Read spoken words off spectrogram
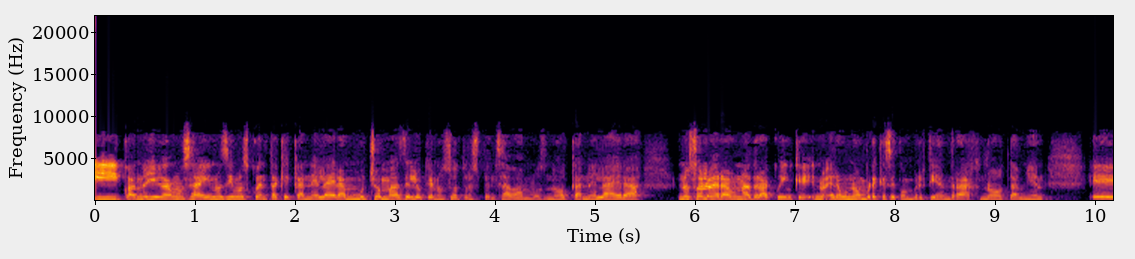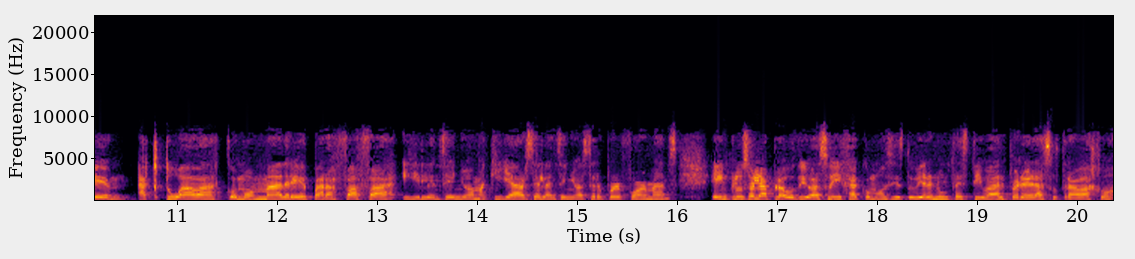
Y cuando llegamos ahí nos dimos cuenta que Canela era mucho más de lo que nosotros pensábamos, ¿no? Canela era, no solo era una drag queen, que no, era un hombre que se convertía en drag, no, también eh, actuaba como madre para Fafa y le enseñó a maquillarse, le enseñó a hacer performance e incluso le aplaudió a su hija como si estuviera en un festival, pero era su trabajo.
